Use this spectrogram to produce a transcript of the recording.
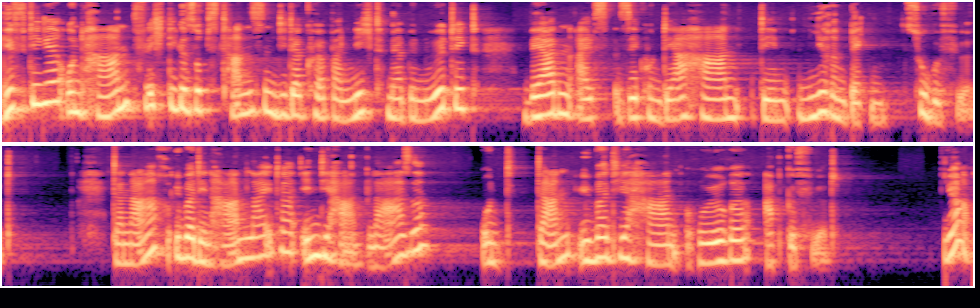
Giftige und harnpflichtige Substanzen, die der Körper nicht mehr benötigt, werden als Sekundärharn dem Nierenbecken zugeführt. Danach über den Harnleiter in die Harnblase und dann über die Harnröhre abgeführt. Ja,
